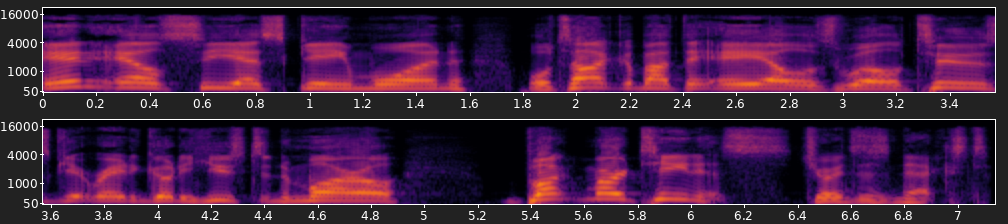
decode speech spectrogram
NLCS game one. We'll talk about the AL as well, too. Get ready to go to Houston tomorrow. Buck Martinez joins us next.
